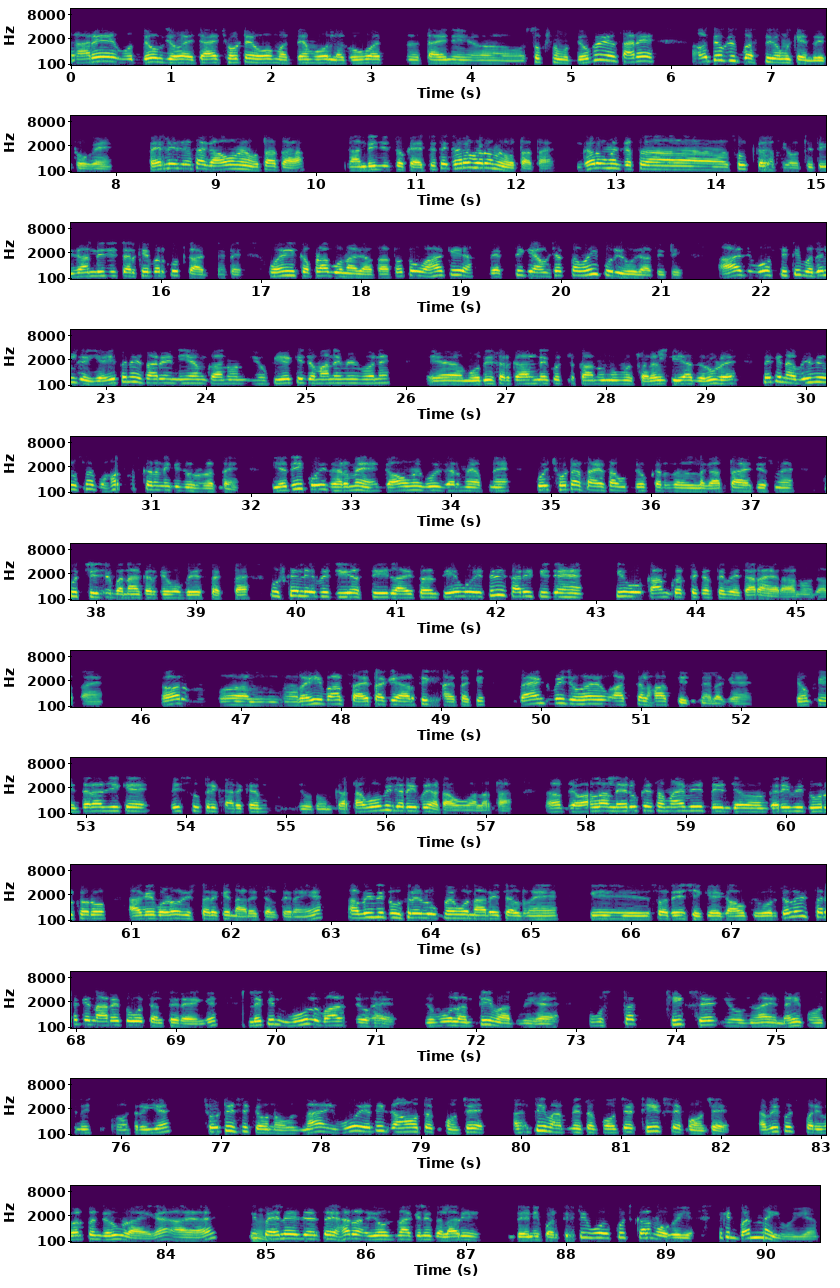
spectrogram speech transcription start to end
सारे उद्योग जो है, चाहे छोटे हो, मध्यम हो, लघु हो टाइनी सूक्ष्म उद्योग ये सारे औद्योगिक बस्तियों में केंद्रित हो गए पहले जैसा गाँव में होता था गांधी जी तो कहते थे, घरों घरों में होता था। घरों में सूत करती होती थी, गांधी जी चरखे पर खुद काटते थे, वहीं कपड़ा बुना जाता था तो वहाँ की व्यक्ति की आवश्यकता वहीं पूरी हो जाती थी। आज वो स्थिति बदल गई है। इतने सारे नियम, कानून, यूपीए के जमाने में बने मोदी सरकार ने कुछ कानूनों में सरल किया ज़रूर है, लेकिन अभी भी उसमें बहुत कुछ करने की ज़रूरत है। यदि कोई घर में, गाँव में कोई घर में अपने कोई छोटा सा ऐसा उद्योग कर लगाता है, जिसमें कुछ चीज़ें बना करके वो बेच सकता है। उसके लिए भी जीएसटी लाइसेंस ये वो इतनी सारी चीज़ें हैं कि वो काम करते करते बेचारा हैरान हो जाता है। और रही बात सहायता की, आर्थिक सहायता की, बैंक भी जो है आजकल हाथ खींचने लगे हैं। क्योंकि इंदिरा जी के विश्व सूत्री कार्यक्रम जो उनका था, वो भी गरीबी हटाओ वाला था। अब जवाहरलाल नेहरू के समय भी गरीबी दूर करो, आगे बढ़ो, इस तरह के नारे चलते रहे हैं। अभी भी दूसरे रूप में वो नारे चल रहे हैं। कि स्वदेशी के गाँव की ओर। चलो इस तरह के नारे तो वो चलते रहेंगे लेकिन मूल बात जो है जो मूल अंतिम आदमी है उस तक ठीक से योजनाएँ नहीं पहुंचनी पहुँच रही है। छोटी सी क्यों न योजना वो यदि गाँव तक पहुँचे अंतिम आदमी तक पहुँचे ठीक से पहुँचे अभी कुछ परिवर्तन ज़रूर आएगा आया है कि हम्म। पहले जैसे हर योजना के लिए दलाली देनी पड़ती थी वो कुछ कम हो गई है लेकिन बंद नहीं हुई है।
